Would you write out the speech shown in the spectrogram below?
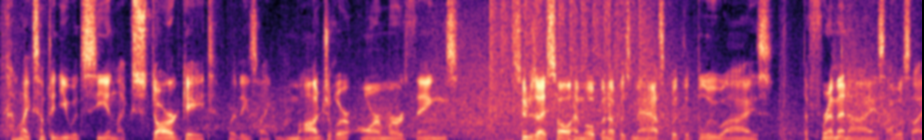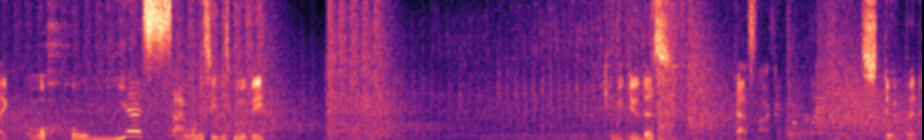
kind of like something you would see in like Stargate, where these like modular armor things. As soon as I saw him open up his mask with the blue eyes, the Fremen eyes, I was like, oh yes, I want to see this movie. Can we do this? That's not going to work. Stupid.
